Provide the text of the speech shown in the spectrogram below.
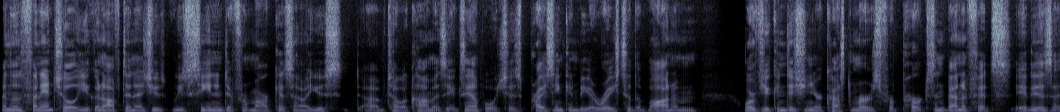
And then financial, you can often, as we've seen in different markets, and I use um, telecom as the example, which is pricing can be a race to the bottom. Or if you condition your customers for perks and benefits, it is a,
